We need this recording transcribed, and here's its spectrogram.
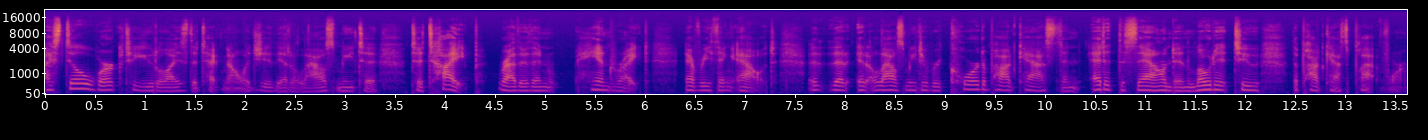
I still work to utilize the technology that allows me to to type rather than handwrite everything out. Uh, that it allows me to record a podcast and edit the sound and load it to the podcast platform.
